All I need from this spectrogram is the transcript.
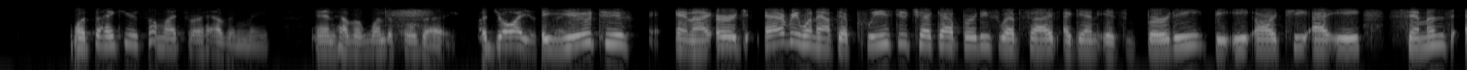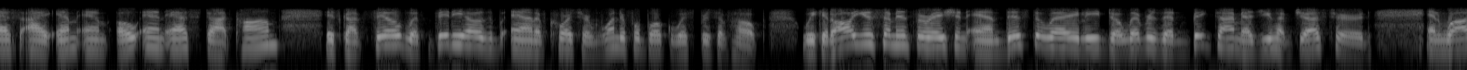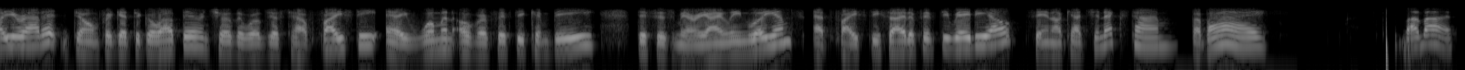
Well, thank you so much for having me, and have a wonderful day a joyous day. You too. And I urge everyone out there, please do check out Bertie's website. Again, it's Bertie, B E R T I E, Simmons, S I M M O N S dot com. It's got filled with videos and, of course, her wonderful book, Whispers of Hope. We could all use some inspiration, and this lady delivers it big time, as you have just heard. And while you're at it, don't forget to go out there and show the world just how feisty a woman over 50 can be. This is Mary Eileen Williams at Feisty Side of 50 Radio, saying I'll catch you next time. Bye bye. Bye bye.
